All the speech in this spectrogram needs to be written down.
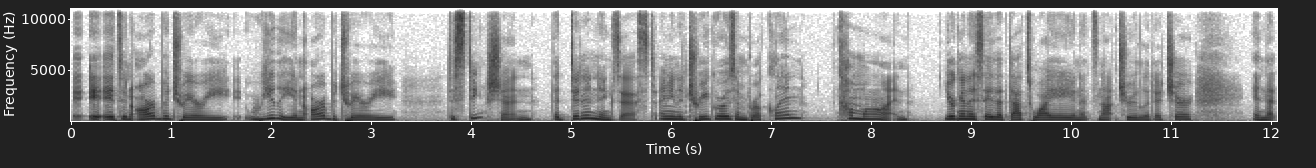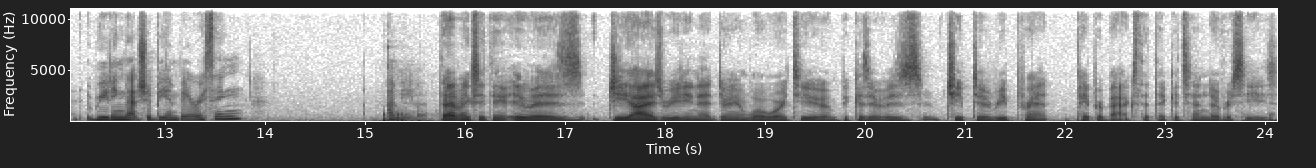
It's an arbitrary, really an arbitrary distinction that didn't exist. I mean, a tree grows in Brooklyn? Come on. You're going to say that that's YA and it's not true literature and that reading that should be embarrassing? I mean, that makes you think it was GIs reading it during World War II because it was cheap to reprint paperbacks that they could send overseas.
